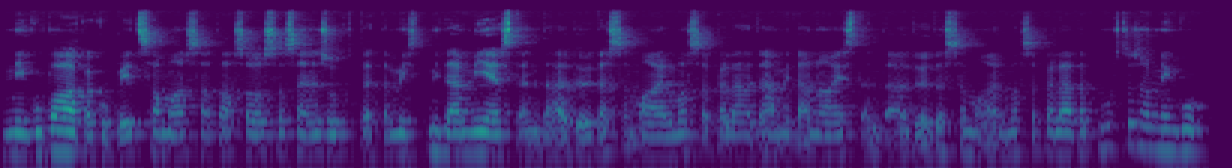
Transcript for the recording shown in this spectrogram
niinku vaakakupit samassa tasossa sen suhteen, että mist, mitä miesten täytyy tässä maailmassa pelätä ja mitä naisten täytyy tässä maailmassa pelätä. Et musta se on niinku,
